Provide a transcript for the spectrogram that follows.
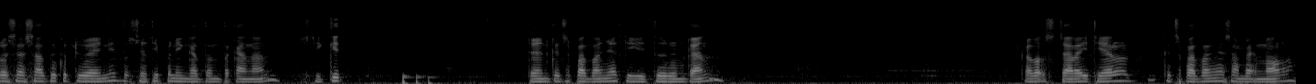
Proses satu kedua ini terjadi peningkatan tekanan sedikit dan kecepatannya diturunkan. Kalau secara ideal kecepatannya sampai 0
